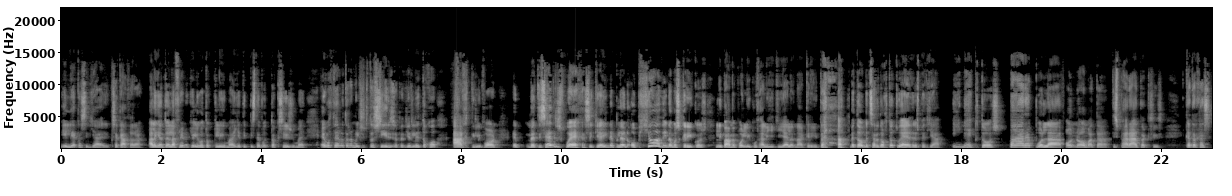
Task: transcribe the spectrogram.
Ηλία Κασιδιάρη, ξεκάθαρα. Αλλά για να το ελαφρύνω και λίγο το κλίμα, γιατί πιστεύω ότι το αξίζουμε, εγώ θέλω τώρα να μιλήσω και το ΣΥΡΙΖΑ, παιδιά. Δηλαδή το έχω άχτη, λοιπόν. Ε, με τις έδρες που έχασε και είναι πλέον ο πιο αδύναμος κρίκος. Λυπάμαι πολύ που θα έλεγε και η Έλενα Κρήτα. με, το, με τις 48 του έδρες, παιδιά, είναι εκτός πάρα πολλά ονόματα της παράταξης. Καταρχάς,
